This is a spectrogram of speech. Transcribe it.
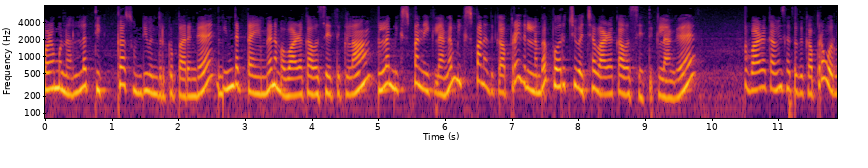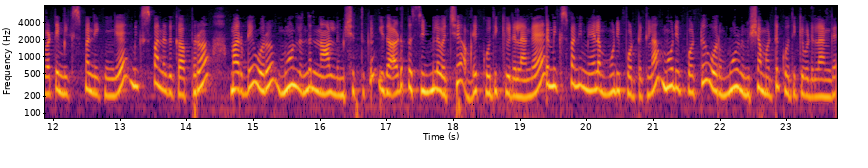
குழம்பு நல்லா திக்காக சுண்டி வந்திருக்கு பாருங்கள் இந்த டைமில் நம்ம வாழைக்காவை சேர்த்துக்கலாம். நல்லா மிக்ஸ் பண்ணிக்கலாங்க. மிக்ஸ் பண்ணதுக்கப்புறம் இதில் நம்ம பொறிச்சு வச்ச வாழைக்காவை சேர்த்துக்கலாங்க. வாழைக்காயும் சேர்த்ததுக்கப்புறம் ஒரு வாட்டி மிக்ஸ் பண்ணிக்கோங்க. மிக்ஸ் பண்ணதுக்கப்புறம் மறுபடியும் ஒரு மூணுலேருந்து நாலு நிமிஷத்துக்கு இதை அடுப்பை சிம்மில் வச்சு அப்படியே கொதிக்க விடலாங்க. மிக்ஸ் பண்ணி மேலே மூடி போட்டுக்கலாம். மூடி போட்டு ஒரு மூணு நிமிஷம் மட்டும் கொதிக்க விடலாங்க.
